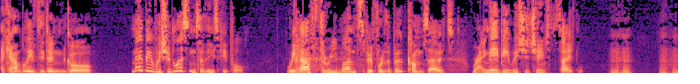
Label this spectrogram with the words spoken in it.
I can't believe they didn't go, maybe we should listen to these people. We have three months before the book comes out. Right. Maybe we should change the title. Mm-hmm. Mm-hmm.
